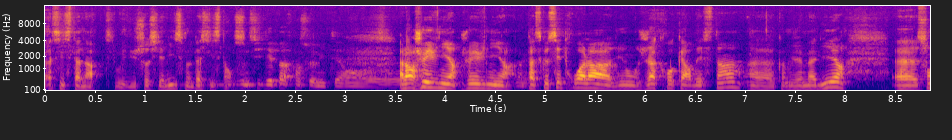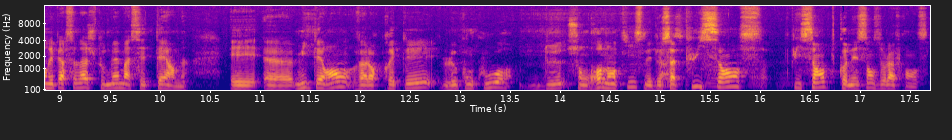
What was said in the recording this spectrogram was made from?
assistanat, si du socialisme d'assistance. Vous ne citez pas François Mitterrand Alors je vais y venir, je vais y venir, ouais. parce que ces trois-là, Jacques Rocard d'Estaing, comme j'aime à dire, euh, sont des personnages tout de même assez ternes. Et euh, Mitterrand va leur prêter le concours de son romantisme et de sa puissance, puissante connaissance de la France.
